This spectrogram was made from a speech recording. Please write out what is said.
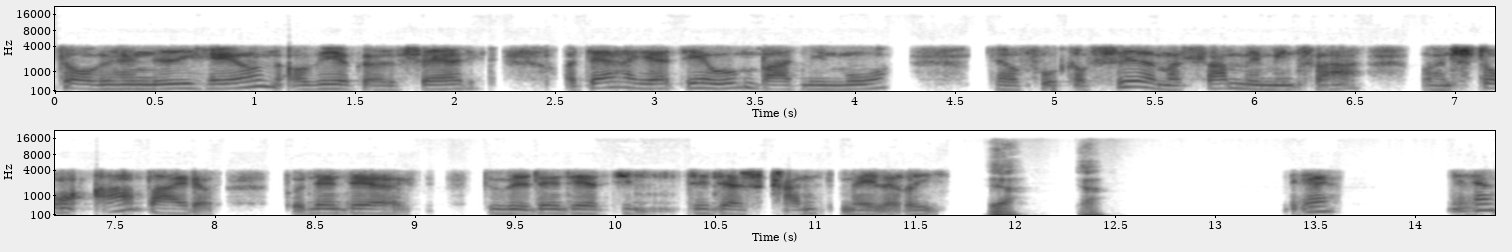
står vi nede i haven og ved at gøre det færdigt. Og der har jeg, det er åbenbart min mor, der har fotograferet mig sammen med min far, hvor han står og arbejder på den der, du ved, den der, det, der skræntmaleri. Ja, ja. Ja, ja.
